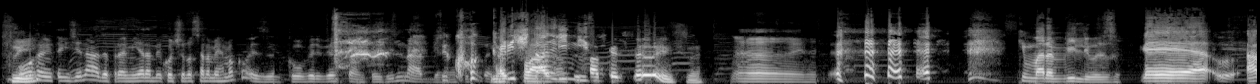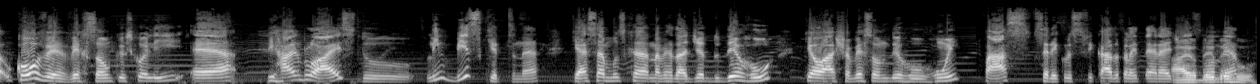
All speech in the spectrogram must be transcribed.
Sim. Porra, eu não entendi nada. Pra mim era, continuou sendo a mesma coisa. Cover e versão, não entendi nada. né? Ficou Tudo bem. Mas claro, que é diferente, né? Ai. que maravilhoso. É, o, a- o cover versão que eu escolhi é Behind Blue Eyes, do Limp Bizkit, né? Que essa música, na verdade, é do The Who, que eu acho a versão do The Who ruim. Paz, serei crucificado pela internet Ah, eu nesse dei momento.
